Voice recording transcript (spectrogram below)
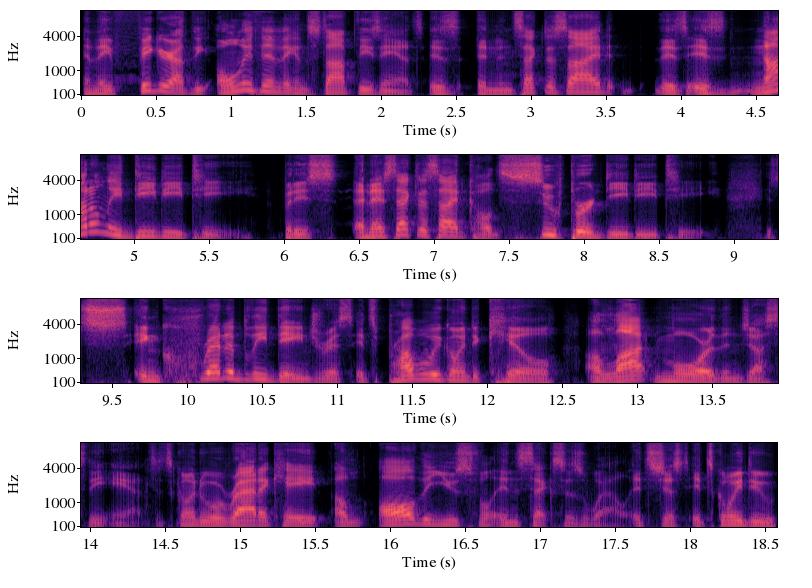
and they figure out the only thing that can stop these ants is an insecticide is is not only DDT, but it's an insecticide called Super DDT. It's incredibly dangerous. It's probably going to kill a lot more than just the ants. It's going to eradicate all the useful insects as well. It's just it's going to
